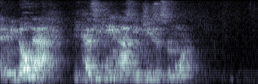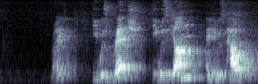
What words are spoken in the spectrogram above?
And we know that because he came asking Jesus for more. Right? He was rich, he was young, and he was powerful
